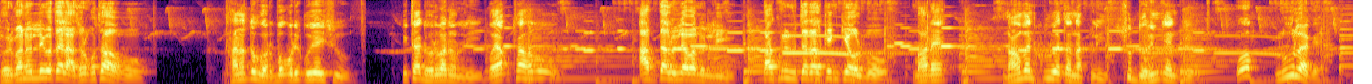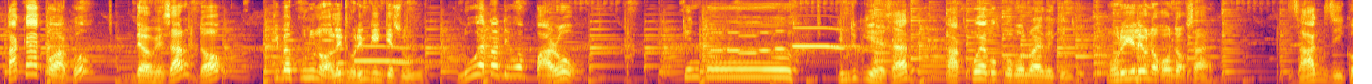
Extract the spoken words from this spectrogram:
ধৰিবা নল্লি গোটেই লাজৰ কথা হ'ব। থানাটো গৰ্ব কৰি কৈ আহিছোঁ। ইটা ধৰিবা নলি বেয়া কথা হ'ব। আঠডাল উলিয়াবা নল্লি তাকুৰি সূতাডাল কেংকে ওলব মানে নাওমেন ক্লু এটা নাপলি চুত ধৰিম কেনেকে অ' ক্লু লাগে তাকে কোৱা আকৌ। দেওহে ছাৰ দক কিবা কুলো নহ'লে ধৰিম কেংকে চুৰ। ক্লু এটা দিব পাৰোঁ। কিন্তু কিন্তু কি হে ছাৰ? কাকো একো ক'ব নোৱাৰিবি কিন্তু। মৰি গ'লেও নকওঁ দক ছাৰ। যাক যি ক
